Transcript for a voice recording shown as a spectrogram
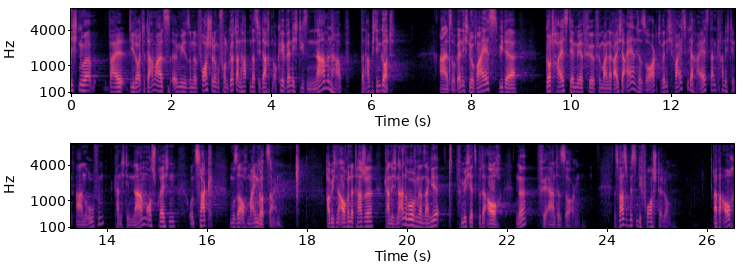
Nicht nur, weil die Leute damals irgendwie so eine Vorstellung von Göttern hatten, dass sie dachten, okay, wenn ich diesen Namen habe, dann habe ich den Gott. Also, wenn ich nur weiß, wie der Gott heißt, der mir für, für meine reiche Ernte sorgt. Wenn ich weiß, wie der heißt, dann kann ich den anrufen, kann ich den Namen aussprechen und zack, muss er auch mein Gott sein. Habe ich ihn auch in der Tasche, kann ich ihn anrufen, dann sagen, hier, für mich jetzt bitte auch ne, für Ernte sorgen. Das war so ein bisschen die Vorstellung. Aber auch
